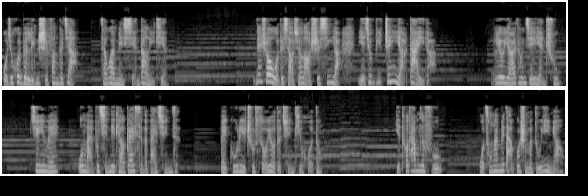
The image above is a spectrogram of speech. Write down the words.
我就会被临时放个假，在外面闲荡一天。那时候我的小学老师心眼也就比针眼大一点。六一儿童节演出，就因为我买不起那条该死的白裙子，被孤立出所有的群体活动。也托他们的福，我从来没打过什么毒疫苗，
